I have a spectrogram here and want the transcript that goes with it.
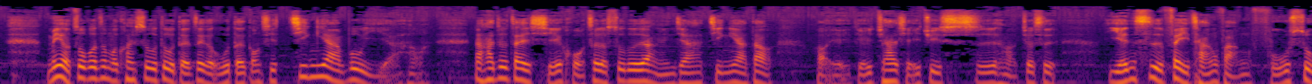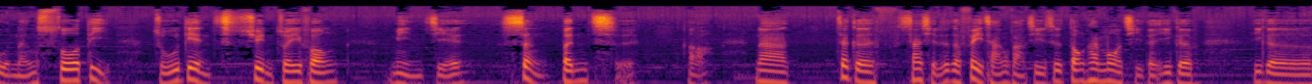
没有坐过这么快速度的这个吴德公，其实惊讶不已啊，哈。那他就在写火车的速度，让人家惊讶到，哦，有有一句他写一句诗，哈，就是。严氏废长房，扶树能缩地；逐电迅追风，敏捷胜奔驰。哦，那这个他写的这个废长房，其实是东汉末期的一个一个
